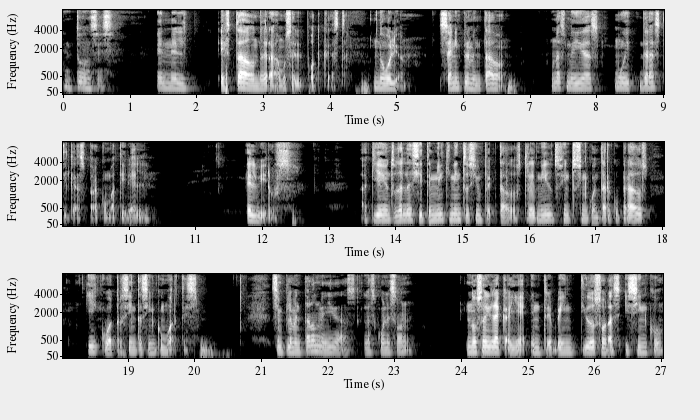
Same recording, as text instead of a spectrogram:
Entonces, en el estado donde grabamos el podcast, Nuevo León, se han implementado unas medidas muy drásticas para combatir el, el virus. Aquí hay un total de 7.500 infectados, 3.250 recuperados y 405 muertes se implementaron medidas las cuales son no salir a la calle entre 22 horas y 5,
